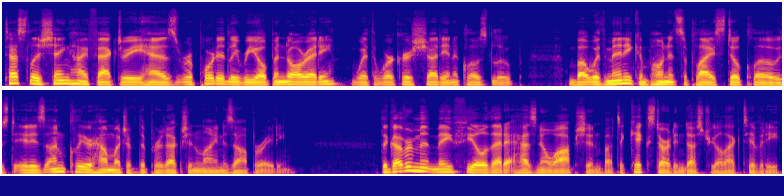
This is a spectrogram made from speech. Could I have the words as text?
Tesla's Shanghai factory has reportedly reopened already, with workers shut in a closed loop. But with many component supplies still closed, it is unclear how much of the production line is operating. The government may feel that it has no option but to kickstart industrial activity,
